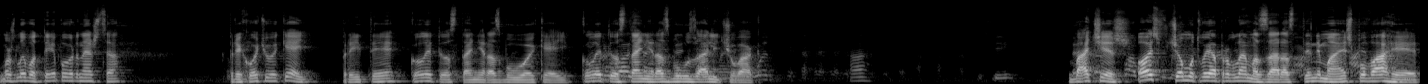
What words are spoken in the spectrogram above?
Можливо, ти повернешся. Приходь у окей. Прийти, коли ти останній раз був у окей. Коли ти останній раз був у залі, чувак. Бачиш, ось в чому твоя проблема зараз. Ти не маєш поваги.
